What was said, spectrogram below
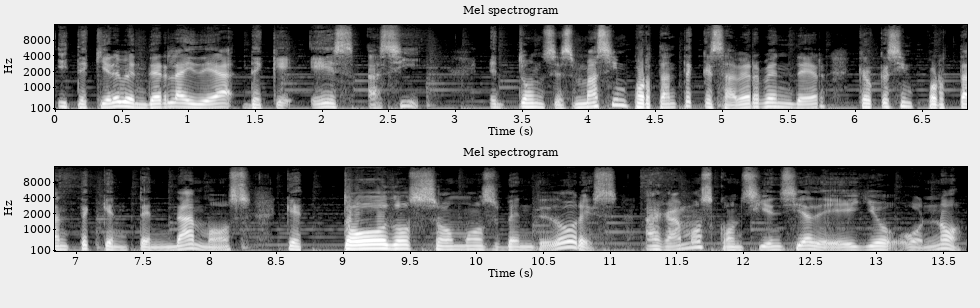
y te quiere vender la idea de que es así. Entonces, más importante que saber vender, creo que es importante que entendamos que todos somos vendedores. Hagamos conciencia de ello o no.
